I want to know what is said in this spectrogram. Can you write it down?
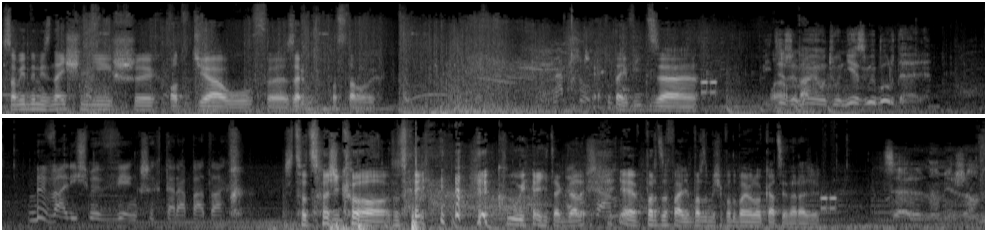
Są jednymi z najsilniejszych oddziałów e, zergów podstawowych. Ja tutaj widzę... Widzę, Wow, że tak. mają tu niezły burdel. Bywaliśmy w większych tarapatach. Czy to coś go tutaj kłuje i tak dalej? Nie, bardzo fajnie, bardzo mi się podobają lokacje na razie. Cel namierzony.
